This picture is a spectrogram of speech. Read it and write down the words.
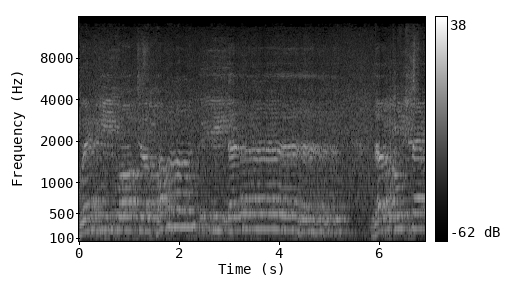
when he walked upon the earth. Não me,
